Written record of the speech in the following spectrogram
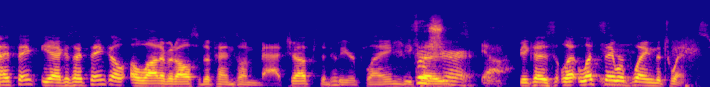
I think yeah, because I think a, a lot of it also depends on matchups and who you're playing. For Because, sure, yeah. Because let, let's say we're playing the Twins,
